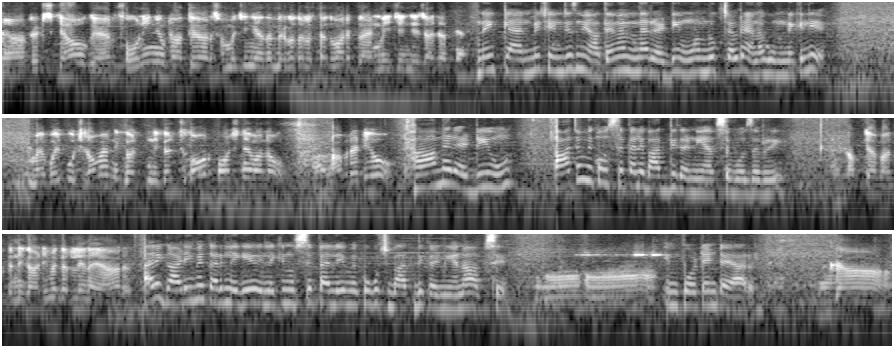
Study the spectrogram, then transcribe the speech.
यार रिट्स क्या हो गया यार? फ़ोन ही नहीं उठाते यार समझ ही नहीं आता। मेरे को तो लगता है तुम्हारे प्लान में ही चेंजेस आ जाते हैं। नहीं प्लान में चेंजेस नहीं आते। हैं मैं मैं रेडी हूँ। हम लोग चल रहे हैं ना घूमने के लिए। मैं वही पूछ रहा हूँ मैं निकल निकल चुका हूँ और पहुँचने वाला हूँ। आप रेडी हो? हाँ मैं रेडी हूँ। आ जाओ मेरे को उससे पहले बात भी करनी है आपसे बहुत ज़रूरी। अब क्या बात करनी? गाड़ी में कर लेना यार। अरे गाड़ी में कर लेंगे लेकिन उससे पहले मेरे को कुछ बात भी करनी है ना आपसे। इम्पोर्टेंट है यार। क्या?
